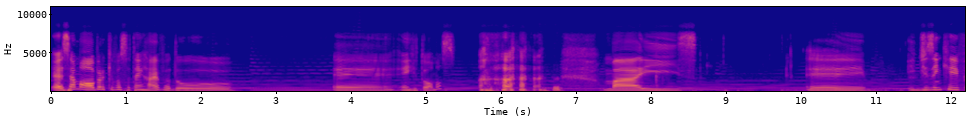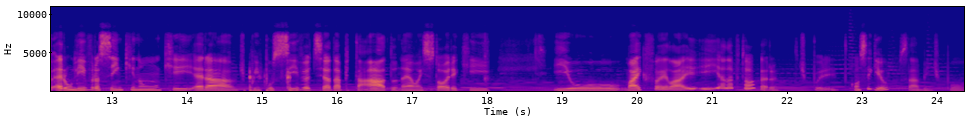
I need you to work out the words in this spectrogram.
essa é uma obra que você tem raiva do é, Henry Thomas. Mas é, e dizem que era um livro assim que não que era tipo impossível de ser adaptado, né? Uma história que e o Mike foi lá e, e adaptou, cara. Tipo, ele conseguiu, sabe? Tipo,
